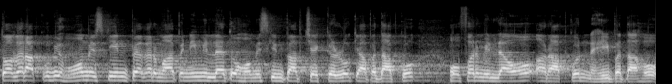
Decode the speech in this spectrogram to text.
तो अगर आपको भी होम स्क्रीन पे अगर वहाँ पे नहीं मिल रहा है तो होम स्क्रीन पे आप चेक कर लो, क्या पता आपको ऑफ़र मिल रहा हो और आपको नहीं पता हो।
